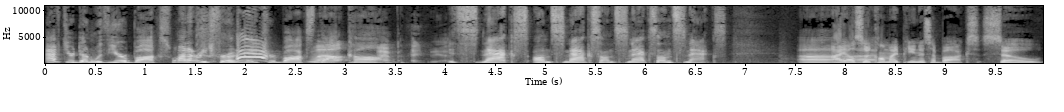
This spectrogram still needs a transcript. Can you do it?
after you're done with your box, why not reach for a naturebox.com? Well, it's snacks on snacks on snacks on snacks. I also call my penis a box, so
